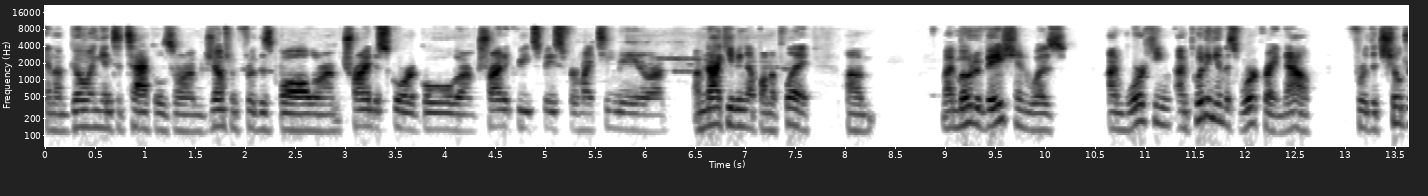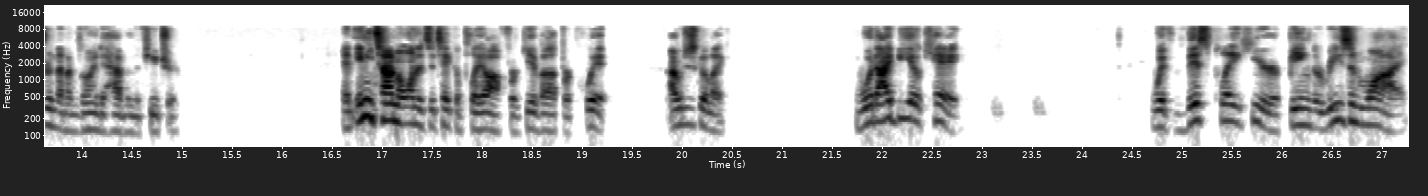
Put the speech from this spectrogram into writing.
and I'm going into tackles or I'm jumping for this ball or I'm trying to score a goal or I'm trying to create space for my teammate or I'm, I'm not giving up on a play, um, my motivation was I'm working, I'm putting in this work right now for the children that I'm going to have in the future. And anytime I wanted to take a play off or give up or quit, I would just go like, would I be okay with this play here being the reason why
